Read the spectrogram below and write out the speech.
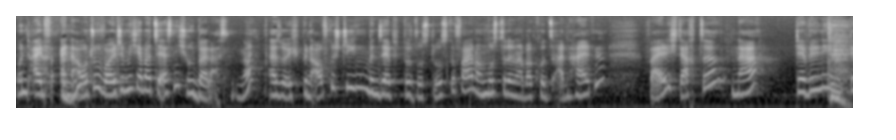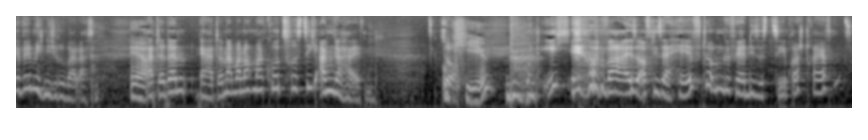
Und ein, ein mhm. Auto wollte mich aber zuerst nicht rüberlassen. Ne? Also ich bin aufgestiegen, bin selbstbewusst losgefahren und musste dann aber kurz anhalten, weil ich dachte, na, der will, nie, der will mich nicht rüberlassen. Ja. Hat er, dann, er hat dann aber noch mal kurzfristig angehalten. So. Okay. Und ich war also auf dieser Hälfte ungefähr dieses Zebrastreifens,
